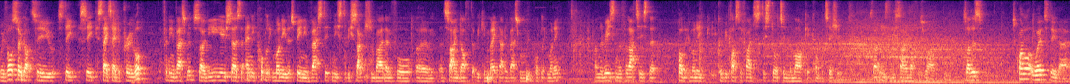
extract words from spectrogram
We've also got to seek, state aid approval for the investment. So the EU says that any public money that's been invested needs to be sanctioned by them for um, and signed off that we can make that investment with public money. And the reason for that is that public money could be classified as distorting the market competition. So that needs to be signed off as well. So there's There's quite a lot of work to do there,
